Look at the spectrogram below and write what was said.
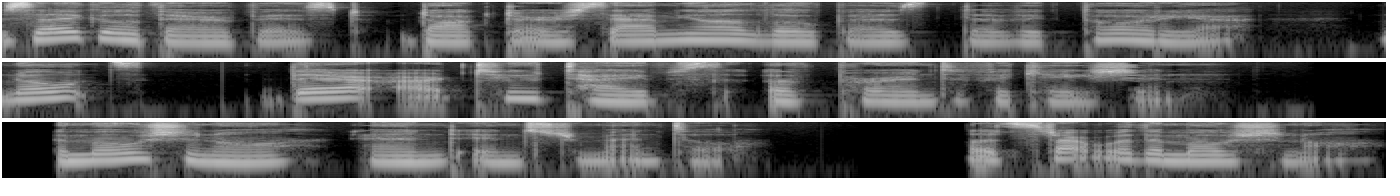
Psychotherapist Dr. Samuel Lopez de Victoria notes there are two types of parentification, emotional and instrumental. Let's start with emotional.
